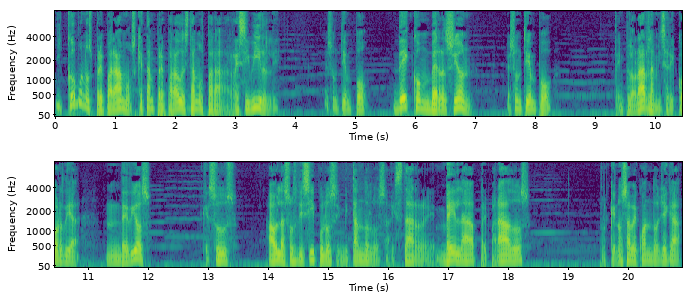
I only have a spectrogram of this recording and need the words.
¿Y cómo nos preparamos? ¿Qué tan preparados estamos para recibirle? Es un tiempo de conversión. Es un tiempo implorar la misericordia de Dios. Jesús habla a sus discípulos invitándolos a estar en vela, preparados, porque no sabe cuándo llega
